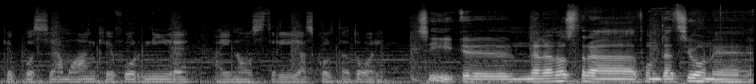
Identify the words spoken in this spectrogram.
che possiamo anche fornire ai nostri ascoltatori. Sì, eh, nella nostra fondazione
